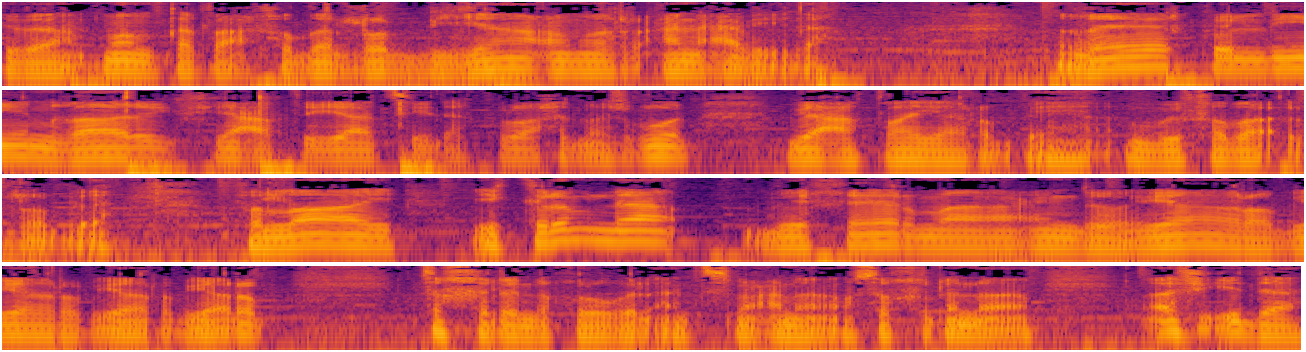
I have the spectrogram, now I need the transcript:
كذا. ما انقطع فضل ربي يا عمر عن عبيده. غير كلين غارق في عطيات سيده. كل واحد مشغول بعطايا ربه وبفضائل ربه. فالله يكرمنا بخير ما عنده. يا رب يا رب يا رب يا رب. سخر لنا قلوب الآن تسمعنا وسخر لنا أفئدة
